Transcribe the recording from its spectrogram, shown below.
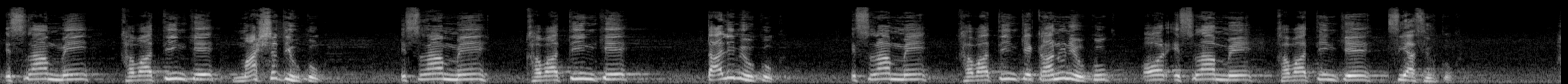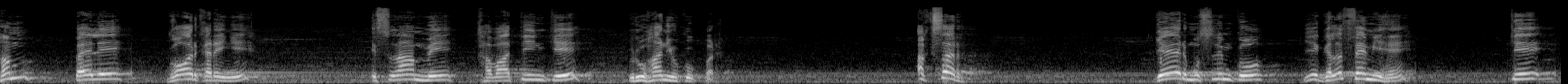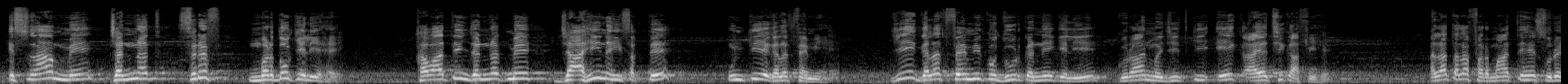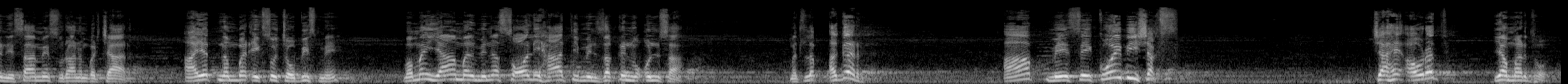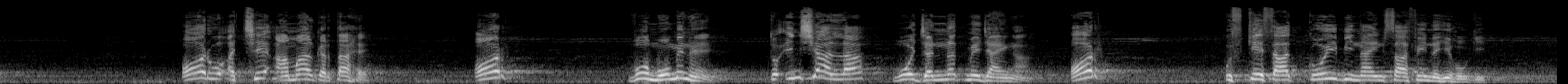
इस्लाम में खातन के माशरती हकूक इस्लाम में खातन के तालीमी हकूक, इस्लाम में खातन के कानूनी हकूक और इस्लाम में खातन के सियासी हकूक। हम पहले गौर करेंगे इस्लाम में खातन के रूहानी हकूक पर। अक्सर गैर मुस्लिम को यह गलत फहमी है कि इस्लाम में जन्नत सिर्फ़ मर्दों के लिए है। खातन जन्नत में जा ही नहीं सकते, उनकी यह गलत फहमी है। ये गलत फहमी को दूर करने के लिए कुरान मजीद की एक आयत ही काफ़ी है। अल्लाह ताला फरमाते हैं सुर निसा में सुरा नंबर चार, आयत नंबर 124 में वम यामल मिना सोलिहात मिन जकिन व उनसा। मतलब अगर आप में से कोई भी शख्स, चाहे औरत या मर्द हो और वो अच्छे अमाल करता है। और वो मोमिन है। तो इनशा वो जन्नत में जाएगा और उसके साथ कोई भी नाइंसाफी नहीं होगी।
